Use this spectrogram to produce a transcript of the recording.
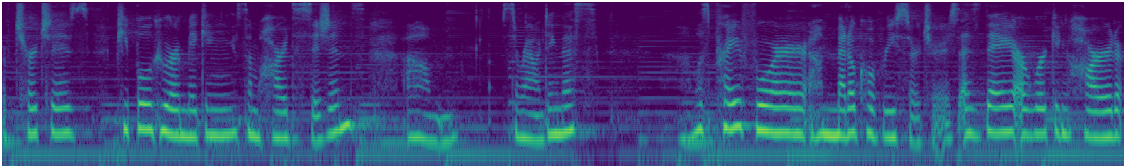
of churches, people who are making some hard decisions um, surrounding this. Um, let's pray for um, medical researchers as they are working hard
